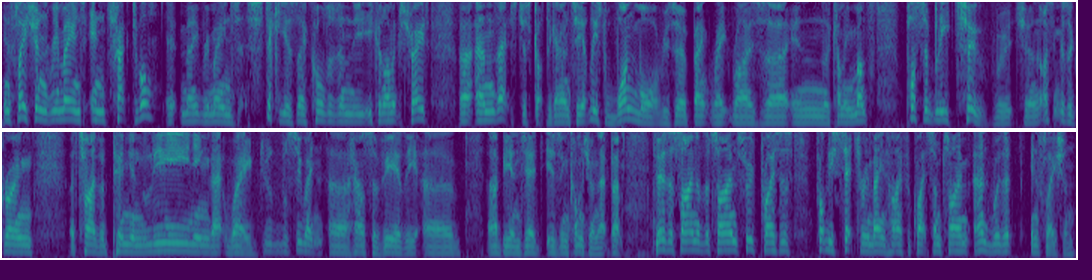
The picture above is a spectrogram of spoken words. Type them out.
Inflation remains intractable. It may remains sticky, as they called it in the economics trade, uh, and that's just got to guarantee at least one more Reserve Bank rate rise uh, in the coming months, possibly two. Which uh, I think there's a growing uh, tide of opinion leaning that way. We'll see when, uh, how severe the uh, RBNZ is in commentary on that. But there's a sign of the times. Food prices probably set to remain high for quite some time, and with it, inflation.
